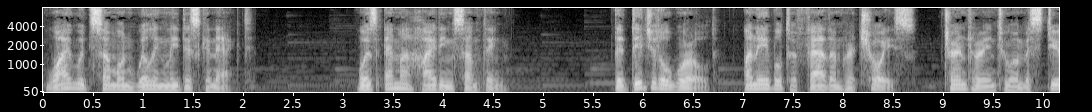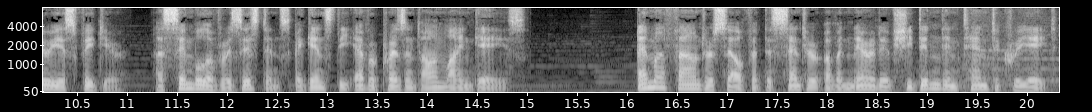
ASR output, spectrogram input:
Why would someone willingly disconnect? Was Emma hiding something? The digital world, unable to fathom her choice, turned her into a mysterious figure, a symbol of resistance against the ever-present online gaze. Emma found herself at the center of a narrative she didn't intend to create,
